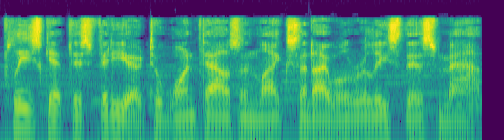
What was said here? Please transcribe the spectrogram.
please get this video to 1000 likes and I will release this map.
